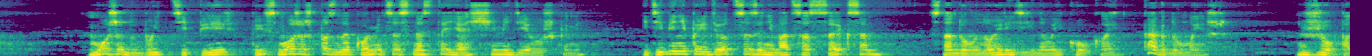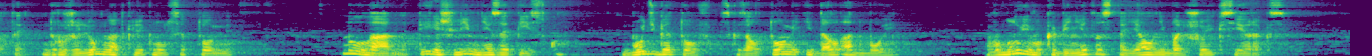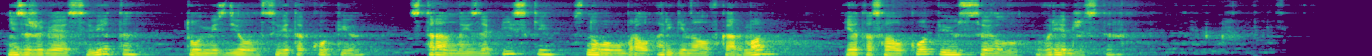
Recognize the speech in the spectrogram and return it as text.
Может быть, теперь ты сможешь познакомиться с настоящими девушками, и тебе не придется заниматься сексом с надувной резиновой куклой. Как думаешь? Жопа ты, дружелюбно откликнулся Томми. Ну ладно, перешли мне записку. Будь готов, сказал Томми и дал отбой. В углу его кабинета стоял небольшой ксерокс. Не зажигая света, Томми сделал светокопию странной записки, снова убрал оригинал в карман и отослал копию Селлу в Реджистер.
